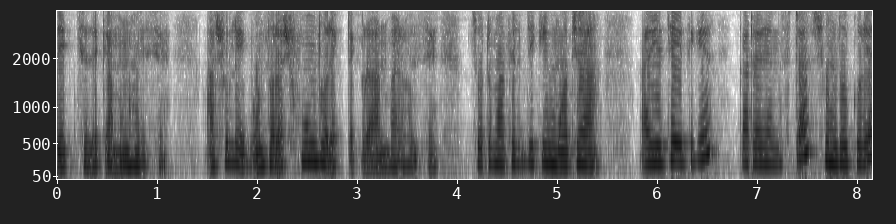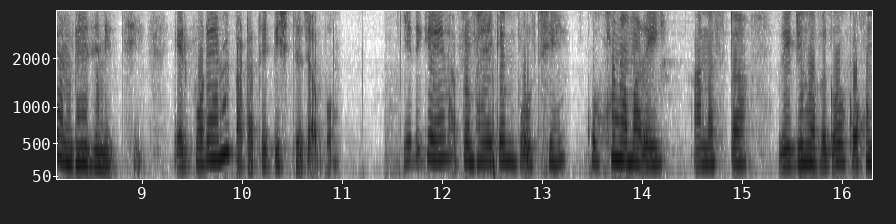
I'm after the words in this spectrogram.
দেখছে যে কেমন হয়েছে। আসলে বন্ধুরা সুন্দর একটা গ্রান বার হয়েছে। ছোটো মাছের যে কি মজা। আর এই যে এদিকে কাটা জানিসটা সুন্দর করে আমি ভেজে নিচ্ছি। এরপরে আমি পাটাতে পিষতে যাব। এদিকে আপনার ভাইয়াকে আমি বলছি, কখন আমার এই আনাজটা রেডি হবে গো, কখন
